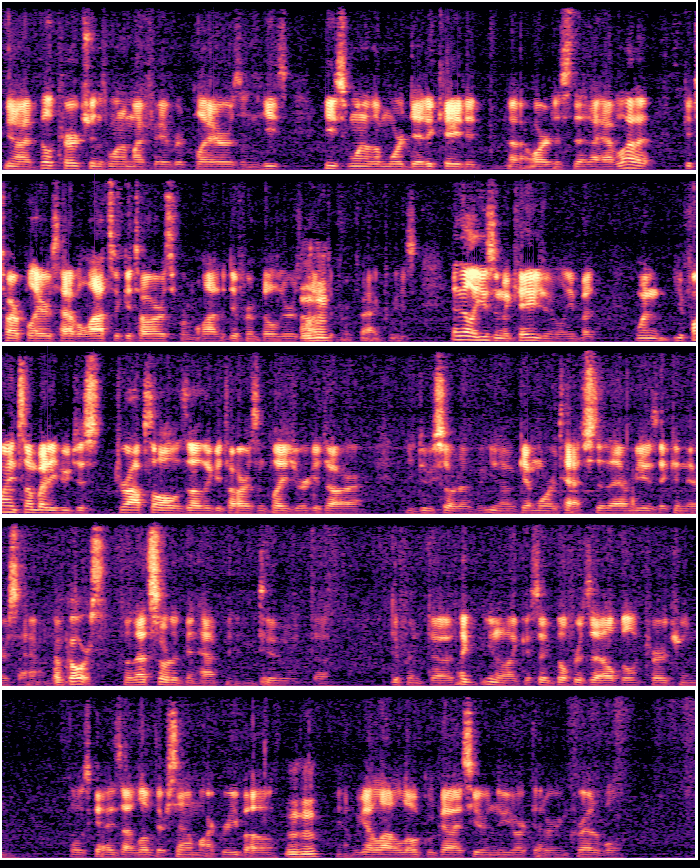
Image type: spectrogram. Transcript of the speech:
you know, Bill Kirchen's one of my favorite players, and he's he's one of the more dedicated uh, artists that I have. A lot of guitar players have lots of guitars from a lot of different builders, a lot Mhm. of different factories, and they'll use them occasionally. But when you find somebody who just drops all his other guitars and plays your guitar, you do sort of you know get more attached to their music and their sound. Of course. So that's sort of been happening too. With, uh, different, uh, like you know, like I said, Bill Frisell, Bill Kirchen, those guys. I love their sound. Marc Ribot. Mm-hmm. Know, we got a lot of local guys here in New York that are incredible.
